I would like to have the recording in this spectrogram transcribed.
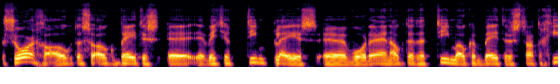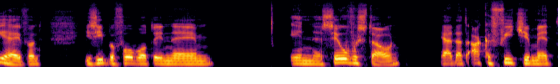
zorgen ook dat ze ook beter, eh, weet je, teamplayers worden. En ook dat het team ook een betere strategie heeft. Want je ziet bijvoorbeeld in, in Silverstone. Ja, dat akkefietje met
